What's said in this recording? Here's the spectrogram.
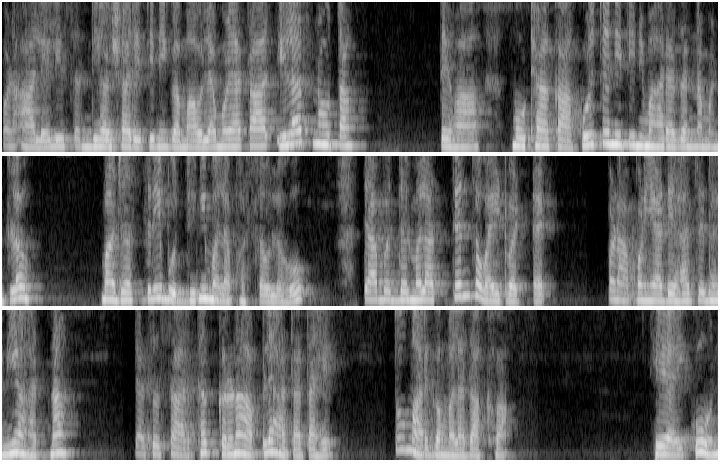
पण आलेली संधी अशा रीतीने गमावल्यामुळे आता इलाज नव्हता. तेव्हा मोठ्या काकुळतेने तिने महाराजांना म्हटलं माझ्या स्त्री बुद्धीने मला फसवलं हो. त्याबद्दल मला अत्यंत वाईट वाटतंय. पण आपण या देहाचे धनी आहात ना? त्याचं सार्थक करणं आपल्या हातात आहे. तो मार्ग मला दाखवा. हे ऐकून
